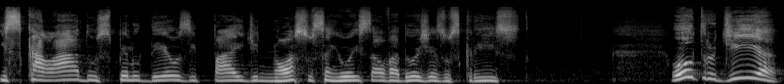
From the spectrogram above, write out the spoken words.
escalados pelo Deus e Pai de nosso Senhor e Salvador Jesus Cristo. Outro dia,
